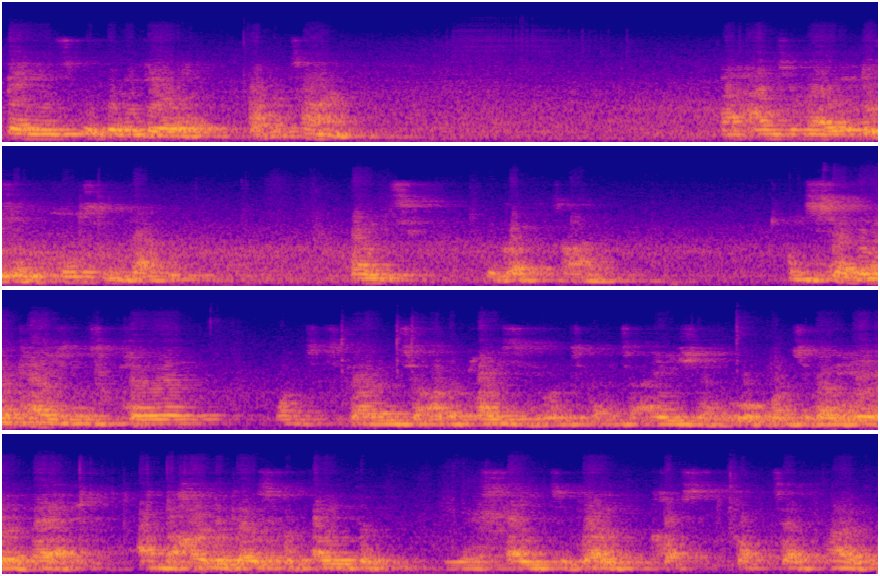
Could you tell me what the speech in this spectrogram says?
Things will be revealed at the proper time. Uh, and you know, it is important that we wait for God's time. On several occasions, Paul wanted to go into other places, he wanted to go into Asia, or wanted to go here or there, and the Holy Ghost forbade them. He was saved to go, cost God said no.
